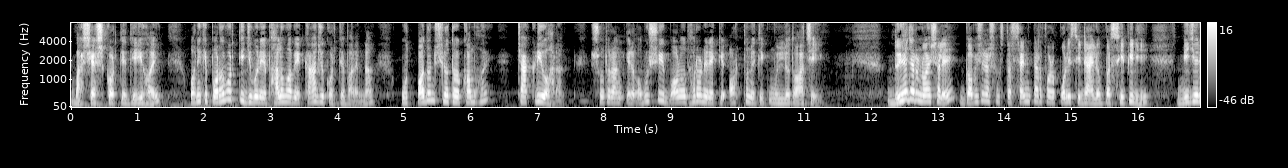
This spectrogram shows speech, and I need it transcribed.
বা শেষ করতে দেরি হয়। অনেকে পরবর্তী জীবনে ভালোভাবে কাজও করতে পারেন না, উৎপাদনশীলতাও কম হয়, চাকরিও হারান। সুতরাং এর অবশ্যই বড় ধরনের একটি অর্থনৈতিক মূল্য তো আছেই। দুই হাজার নয় সালে গবেষণা সংস্থা সেন্টার ফর পলিসি ডায়ালগ বা সিপিডি নিজের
